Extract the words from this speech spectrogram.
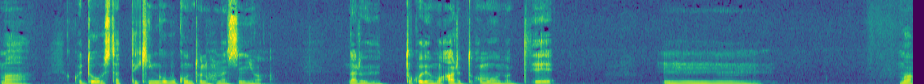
まあこれどうしたってキングオブコントの話にはなるとこでもあると思うのでうーんまあ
